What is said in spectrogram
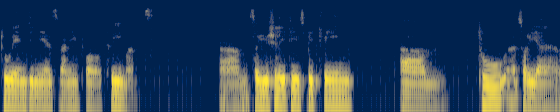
two engineers running for three months. Um, so usually it is between um, two, sorry, uh,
